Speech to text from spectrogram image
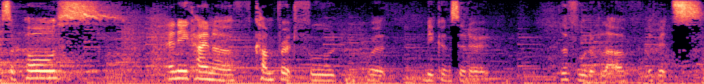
I suppose any kind of comfort food would be considered the food of love if it's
